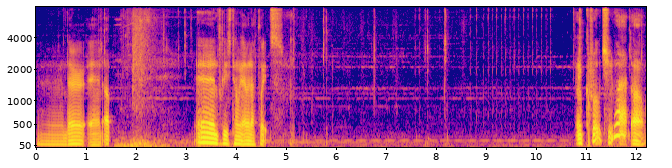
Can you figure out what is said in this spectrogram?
And there and up. And please tell me I have enough plates. Encroaching? What? Oh.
